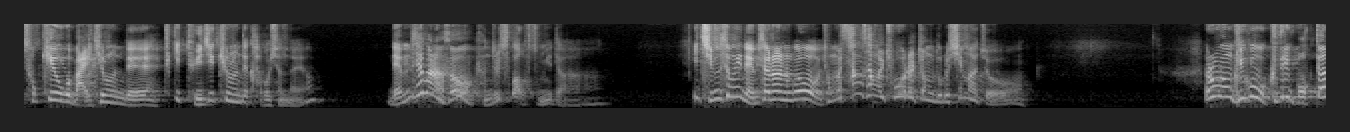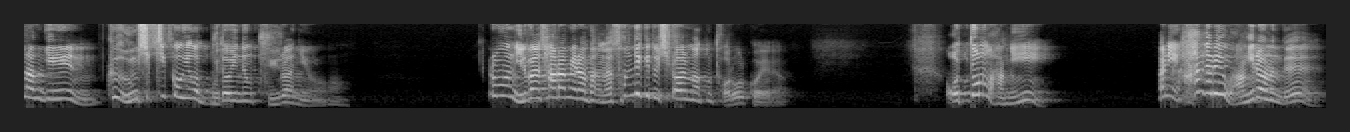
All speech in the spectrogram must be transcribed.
소 키우고 말 키우는데, 특히 돼지 키우는데 가보셨나요? 냄새가 나서 견딜 수가 없습니다. 이 짐승의 냄새나는 거 정말 상상을 초월할 정도로 심하죠. 여러분, 그리고 그들이 먹다 남긴 그 음식 찌꺼기가 묻어있는 구유라니요. 여러분, 일반 사람이라면 아마 손대기도 싫어할 만큼 더러울 거예요. 어떤 왕이, 아니, 하늘의 왕이라는데,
